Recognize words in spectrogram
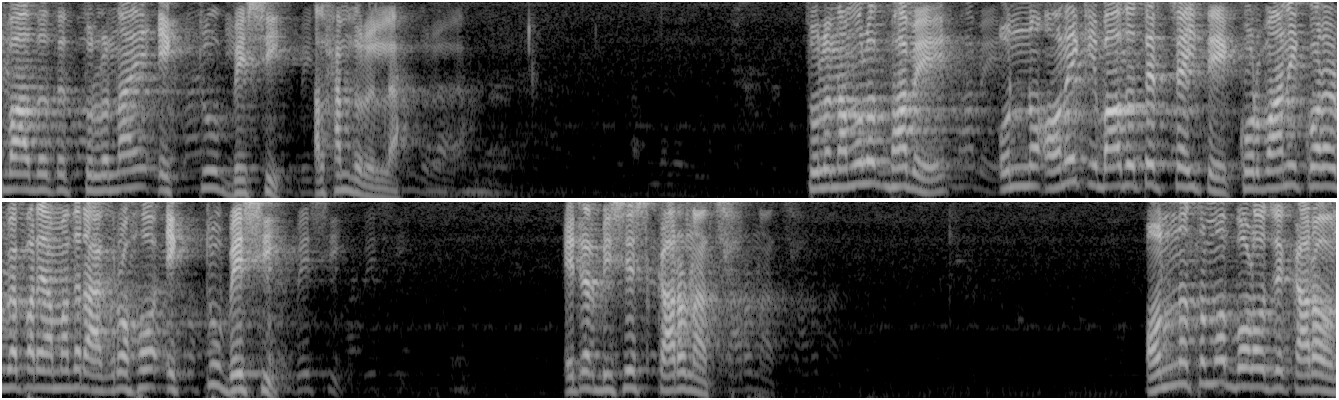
ইবাদতের তুলনায় একটু বেশি, আলহামদুলিল্লাহ। তুলনামূলকভাবে অন্য অনেক ইবাদতের চাইতে কোরবানি করার ব্যাপারে আমাদের আগ্রহ একটু বেশি। এটার বিশেষ কারণ আছে। অন্যতম বড় যে কারণ,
